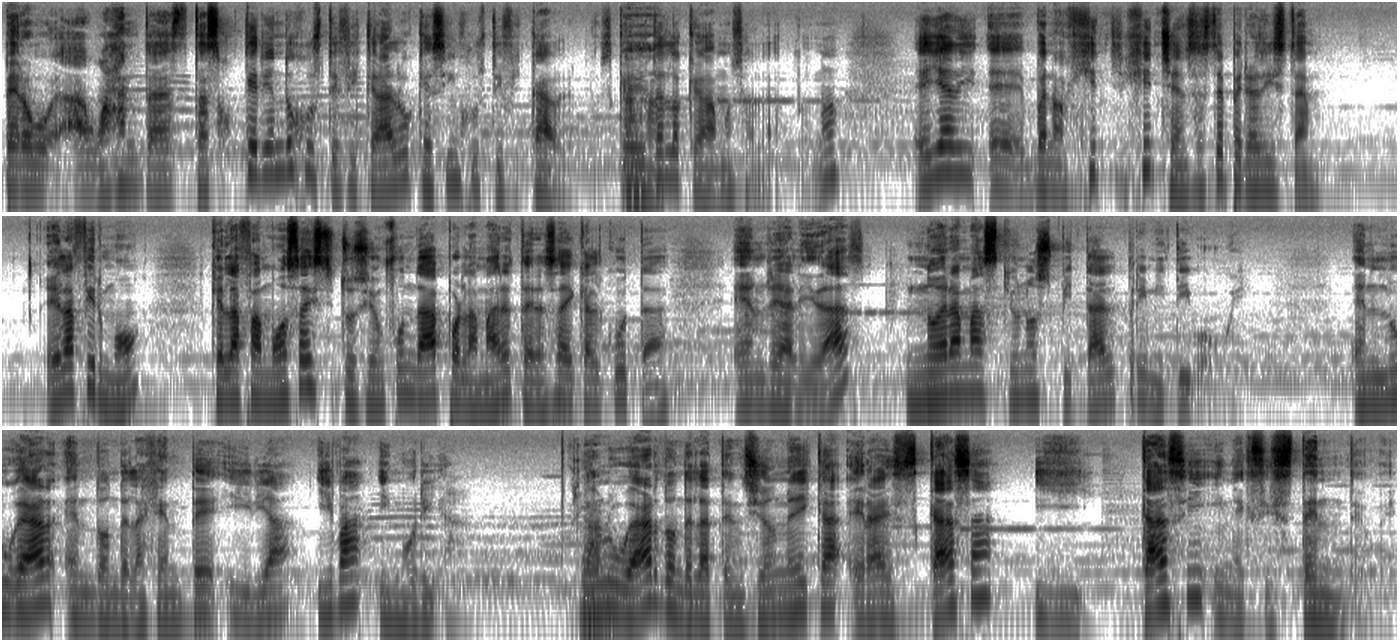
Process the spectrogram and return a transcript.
pero aguanta, estás queriendo justificar algo que es injustificable, pues, que ahorita es lo que vamos a hablar, pues, ¿no? Ella, eh, bueno, Hitch- Hitchens, este periodista, él afirmó que la famosa institución fundada por la Madre Teresa de Calcuta, en realidad, no era más que un hospital primitivo, güey. En lugar en donde la gente iría, iba y moría. Claro. Un lugar donde la atención médica era escasa y casi inexistente, güey.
